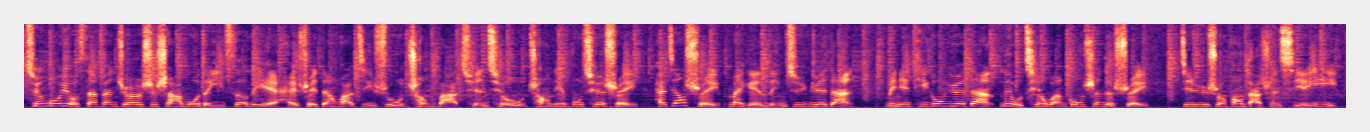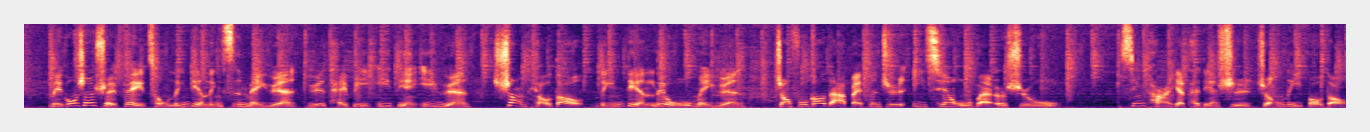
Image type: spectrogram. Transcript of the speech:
全国有三分之二是沙漠的以色列，海水淡化技术称霸全球，常年不缺水，还将水卖给邻居约旦，每年提供约旦六千万公升的水。近日，双方达成协议，每公升水费从零点零四美元（约台币一点一元）上调到零点六五美元，涨幅高达百分之一千五百二十五。新唐人亚太电视整理报道。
